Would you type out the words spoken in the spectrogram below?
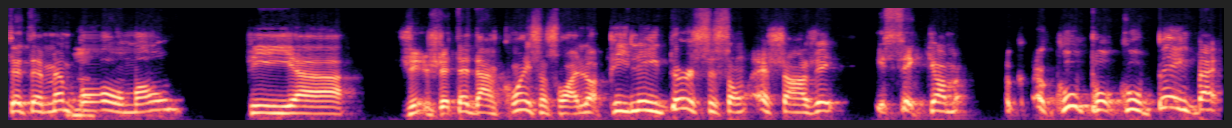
t'étais même pas au monde. Puis euh, j'étais dans le coin ce soir-là. Puis les deux se sont échangés. Et c'est comme un coup pour coup, bing, bang.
